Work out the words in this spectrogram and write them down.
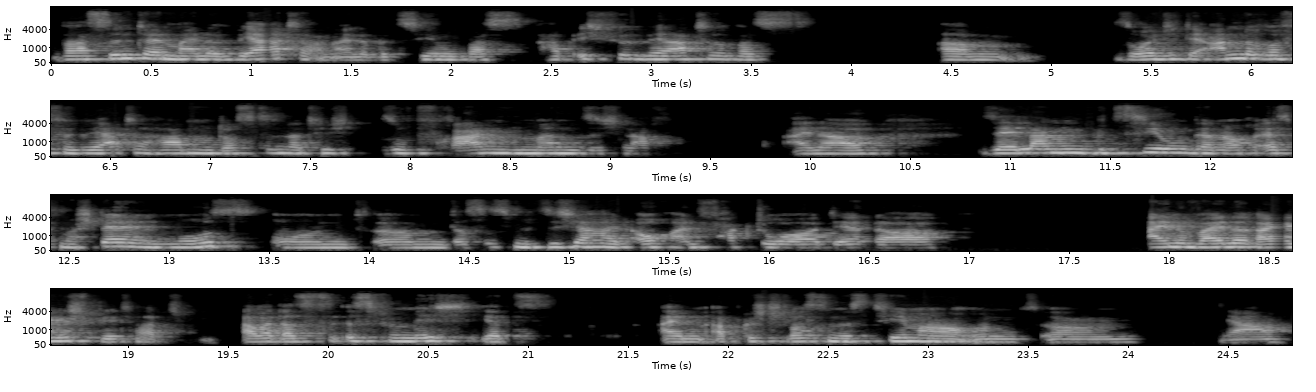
was sind denn meine Werte an einer Beziehung? Was habe ich für Werte? Was ähm, sollte der andere für Werte haben? Und das sind natürlich so Fragen, die man sich nach einer sehr langen Beziehung dann auch erstmal stellen muss. Und ähm, das ist mit Sicherheit auch ein Faktor, der da eine Weile reingespielt hat. Aber das ist für mich jetzt ein abgeschlossenes Thema und ähm, ja.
